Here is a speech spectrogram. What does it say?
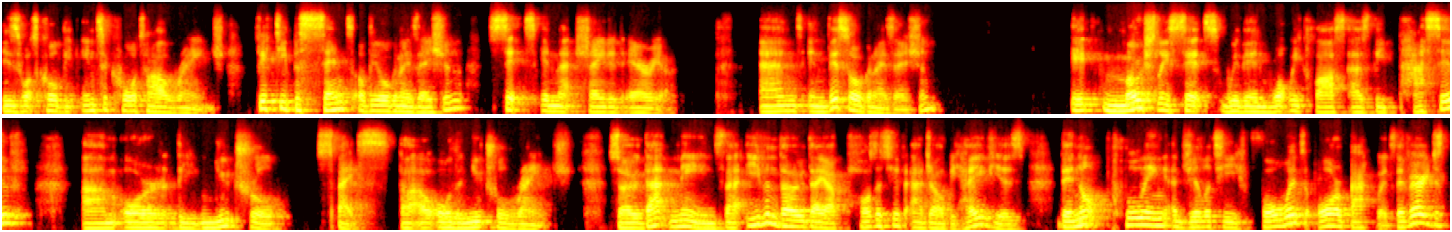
is what's called the interquartile range. 50% of the organization sits in that shaded area. And in this organization, it mostly sits within what we class as the passive um, or the neutral space uh, or the neutral range. So that means that even though they are positive agile behaviors, they're not pulling agility forward or backwards. They're very just,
